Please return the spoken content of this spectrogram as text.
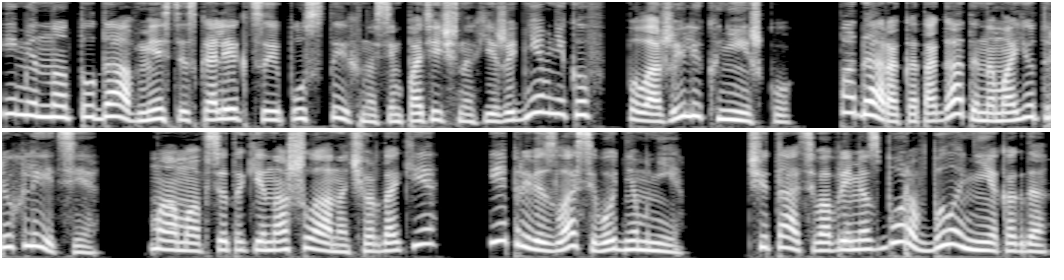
Именно туда вместе с коллекцией пустых, но симпатичных ежедневников положили книжку. Подарок от Агаты на мое трехлетие. Мама все таки нашла на чердаке и привезла сегодня мне. Читать во время сборов было некогда,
